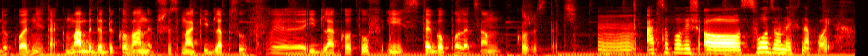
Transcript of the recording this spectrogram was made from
Dokładnie tak. Mamy dedykowane przysmaki dla psów e, i dla kotów i z tego polecam korzystać. Mm, A co powiesz o słodzonych napojach?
